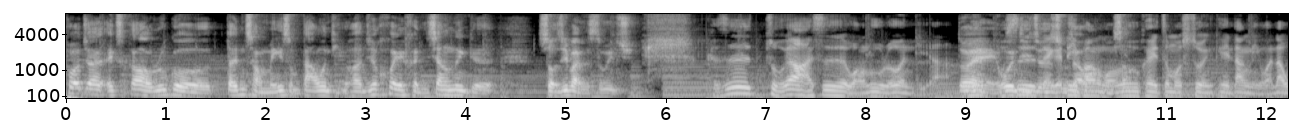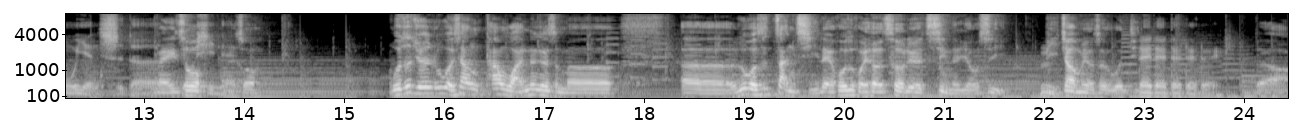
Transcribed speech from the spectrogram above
Project X Cloud 如果登场没什么大问题的话，就会很像那个手机版的 Switch。可是主要还是网络的问题啊，对，不是哪个地方网络可以这么顺，可以让你玩到无延迟的。没错，没错。我是觉得，如果像他玩那个什么，呃，如果是战棋类或是回合策略性的游戏，比较没有这个问题。对对对对对，对啊。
